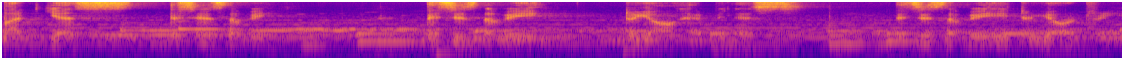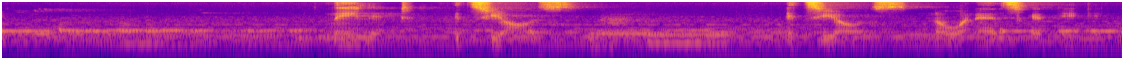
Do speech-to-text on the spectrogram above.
but yes, this is the way. This is the way to your happiness. This is the way to your dream. Nail it. It's yours. It's yours. No one else can take it.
